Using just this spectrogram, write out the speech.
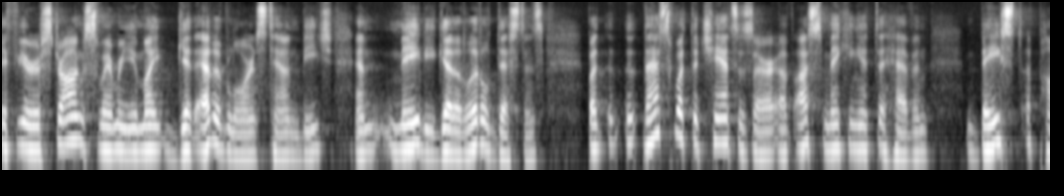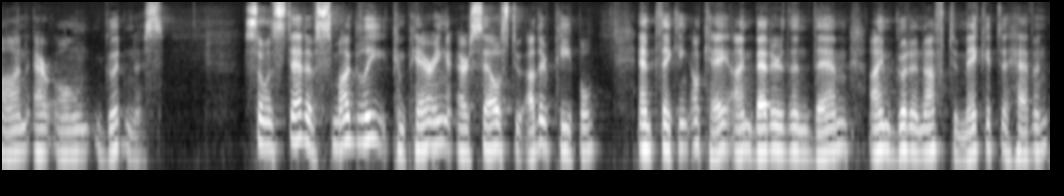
If you're a strong swimmer, you might get out of Lawrencetown Beach and maybe get a little distance. But that's what the chances are of us making it to heaven based upon our own goodness. So instead of smugly comparing ourselves to other people and thinking, okay, I'm better than them, I'm good enough to make it to heaven,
